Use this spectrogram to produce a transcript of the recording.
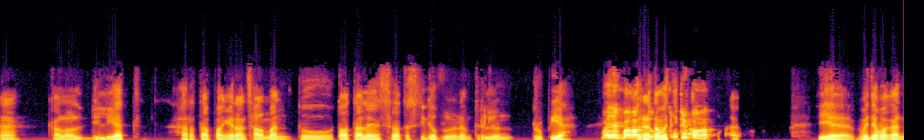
Nah kalau dilihat harta Pangeran Salman tuh totalnya 136 triliun rupiah. Banyak banget ternyata tuh, masih banget. Iya banyak banget kan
